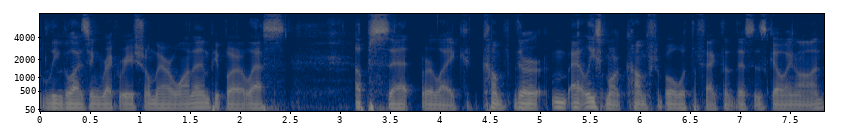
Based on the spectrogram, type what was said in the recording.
legalizing recreational marijuana and people are less upset or like com- they're at least more comfortable with the fact that this is going on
